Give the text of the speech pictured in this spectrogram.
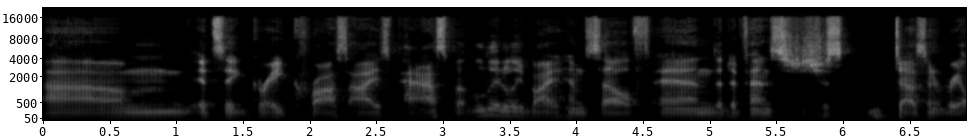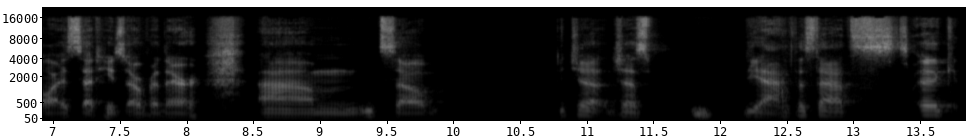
Um, it's a great cross-ice pass, but literally by himself, and the defense just doesn't realize that he's over there. Um, so just, just yeah, the stats. It,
